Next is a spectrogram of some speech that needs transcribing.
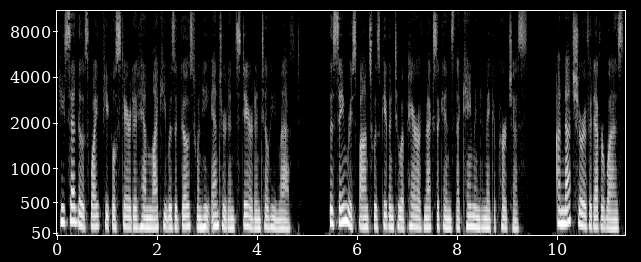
He said those white people stared at him like he was a ghost when he entered and stared until he left. The same response was given to a pair of Mexicans that came in to make a purchase. I'm not sure if it ever was,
